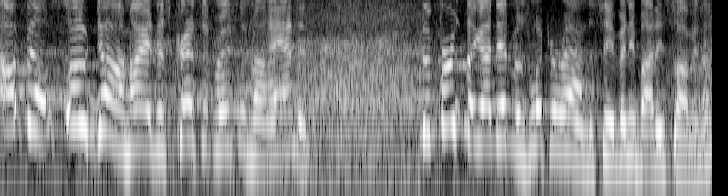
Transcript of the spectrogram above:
I felt so dumb. I had this crescent wrench in my hand, and the first thing I did was look around to see if anybody saw me. No?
